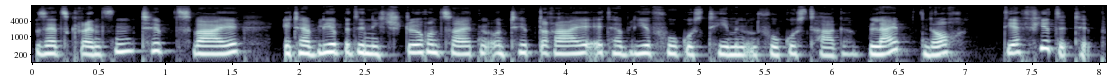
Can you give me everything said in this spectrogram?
setz Grenzen. Tipp 2, etablier bitte nicht Störenzeiten. Und Tipp 3, etablier Fokusthemen und Fokustage. Bleibt noch der vierte Tipp.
